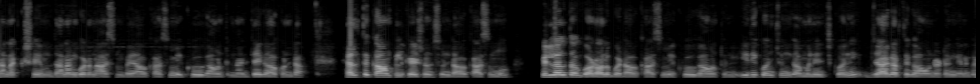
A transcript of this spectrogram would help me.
ధనక్షయం ధనం కూడా నాశనం అయ్యే అవకాశం ఎక్కువగా ఉంటుంది. అంతేకాకుండా హెల్త్ కాంప్లికేషన్స్ ఉండే అవకాశము పిల్లలతో గొడవలు పడే అవకాశం ఎక్కువగా ఉంటుంది. ఇది కొంచెం గమనించుకొని జాగ్రత్తగా ఉండటం కనుక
